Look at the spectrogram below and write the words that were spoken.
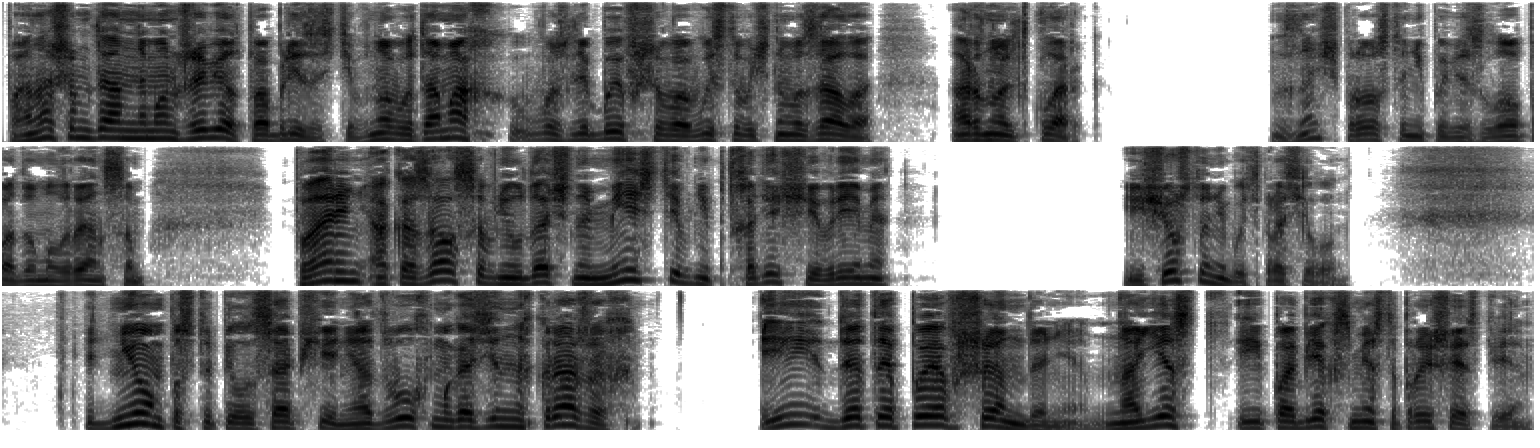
«По нашим данным, он живет поблизости, в новых домах возле бывшего выставочного зала Арнольд Кларк». «Значит, просто не повезло», — подумал Ренсом. Парень оказался в неудачном месте в неподходящее время. «Еще что-нибудь?» — спросил он. Днем поступило сообщение о двух магазинных кражах и ДТП в Шендоне, наезд и побег с места происшествия.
